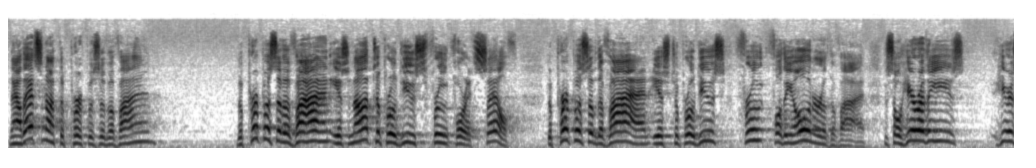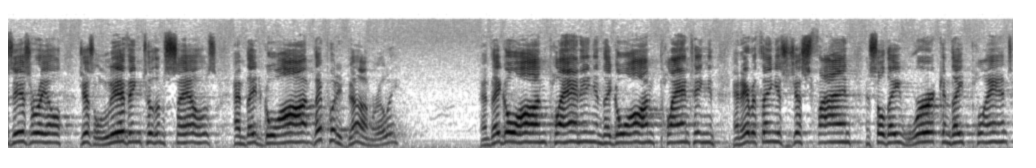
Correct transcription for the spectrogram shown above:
Now, that's not the purpose of a vine. The purpose of a vine is not to produce fruit for itself. The purpose of the vine is to produce fruit for the owner of the vine. so here are these, here's Israel just living to themselves, and they'd go on. They're pretty dumb, really. And they go on planting and they go on planting, and, and, everything is just fine. And so they work and they plant,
